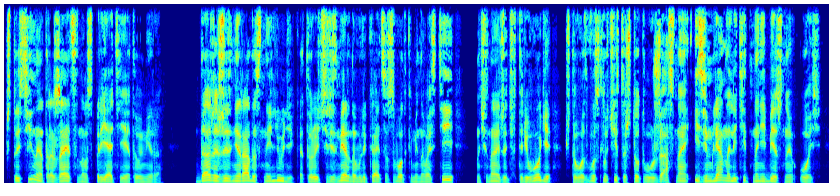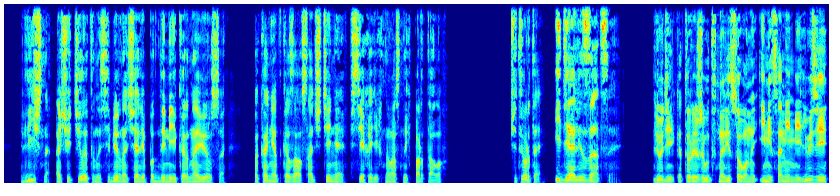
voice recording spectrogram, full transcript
что сильно отражается на восприятии этого мира. Даже жизнерадостные люди, которые чрезмерно увлекаются сводками новостей, начинают жить в тревоге, что вот-вот случится что-то ужасное, и Земля налетит на небесную ось. Лично ощутил это на себе в начале пандемии коронавируса, пока не отказался от чтения всех этих новостных порталов. Четвертое. Идеализация. Люди, которые живут в нарисованной ими самими иллюзии,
